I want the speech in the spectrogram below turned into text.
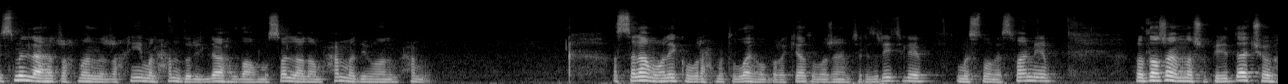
Bismillahirrahmanirrahim. Alhamdulillah. Allahumma salli ala Muhammад wa ala Muhammад. Ассаламу алейкум рахматуллахи ва баракату, уважаемые телезрители. Мы снова с вами. Продолжаем нашу передачу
